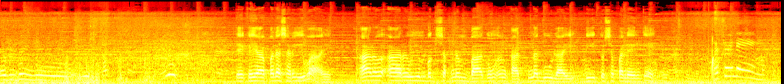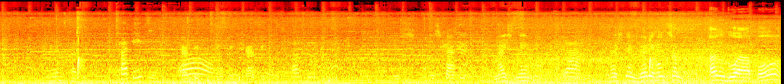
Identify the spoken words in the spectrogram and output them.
Every day you, you stock? Eh kaya pala sariwa eh. Araw-araw yung bagsak ng bagong angkat na gulay dito sa palengke. What's your name? Kati? Oh. Okay, Cathy. Okay. This, this Cathy. Nice name. Yeah. Nice name. Very handsome. Ang guwapo.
